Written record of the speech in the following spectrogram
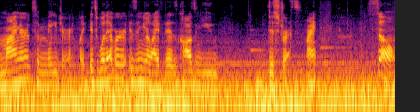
minor to major. Like it's whatever is in your life that is causing you distress, right? So,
